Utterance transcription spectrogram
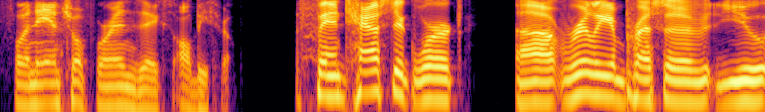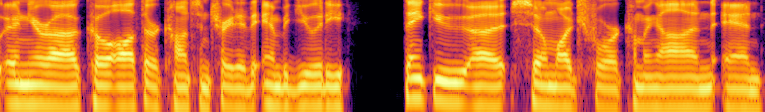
financial forensics. I'll be thrilled. Fantastic work. Uh, really impressive. You and your uh, co-author, Concentrated Ambiguity. Thank you uh, so much for coming on and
